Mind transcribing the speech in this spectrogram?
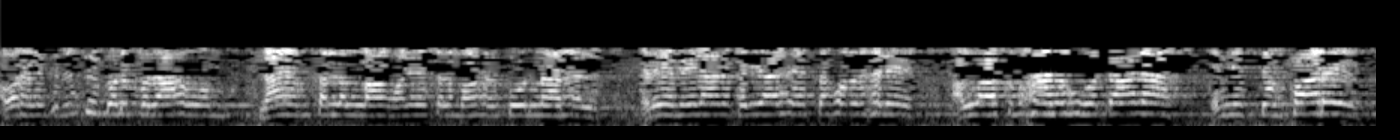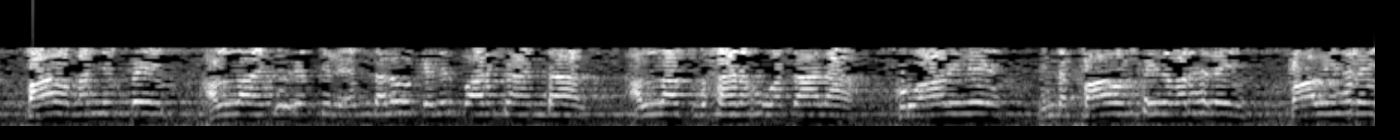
அவர்களுக்கு நிறுத்தி கொடுப்பதாகவும் நாயம் சல்லல்லாஹ் அலேசலம் அவர்கள் கூறினார்கள். எனவே மேலான பெரியார்களே சகோதரர்களே அல்லாஹ் சுபகான பாறை பாவ மன்னிப்பை அல்லாஹ் எங்களிடத்தில் எந்த அளவுக்கு எதிர்பார்க்க என்றால் அல்லாஹ் சுபகான குர்ஆனிலே இந்த பாவம் செய்தவர்களை பாவிகளை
